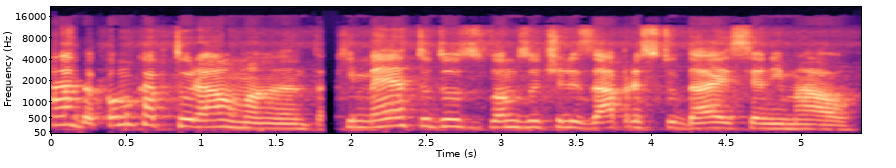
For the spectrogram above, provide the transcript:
nada, como capturar uma anta, que métodos vamos utilizar para estudar esse animal,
